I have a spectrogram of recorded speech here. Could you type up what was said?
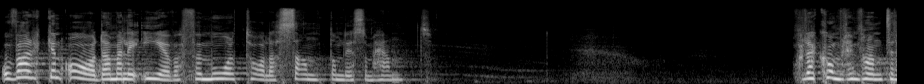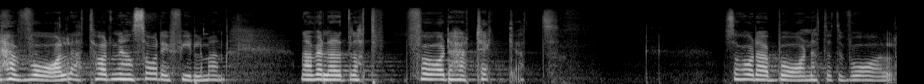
Och varken Adam eller Eva förmår tala sant om det som hänt. Och där kommer en man till det här valet, hörde ni han sa det i filmen? När han väl hade dratt för det här täcket. Så har det här barnet ett val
